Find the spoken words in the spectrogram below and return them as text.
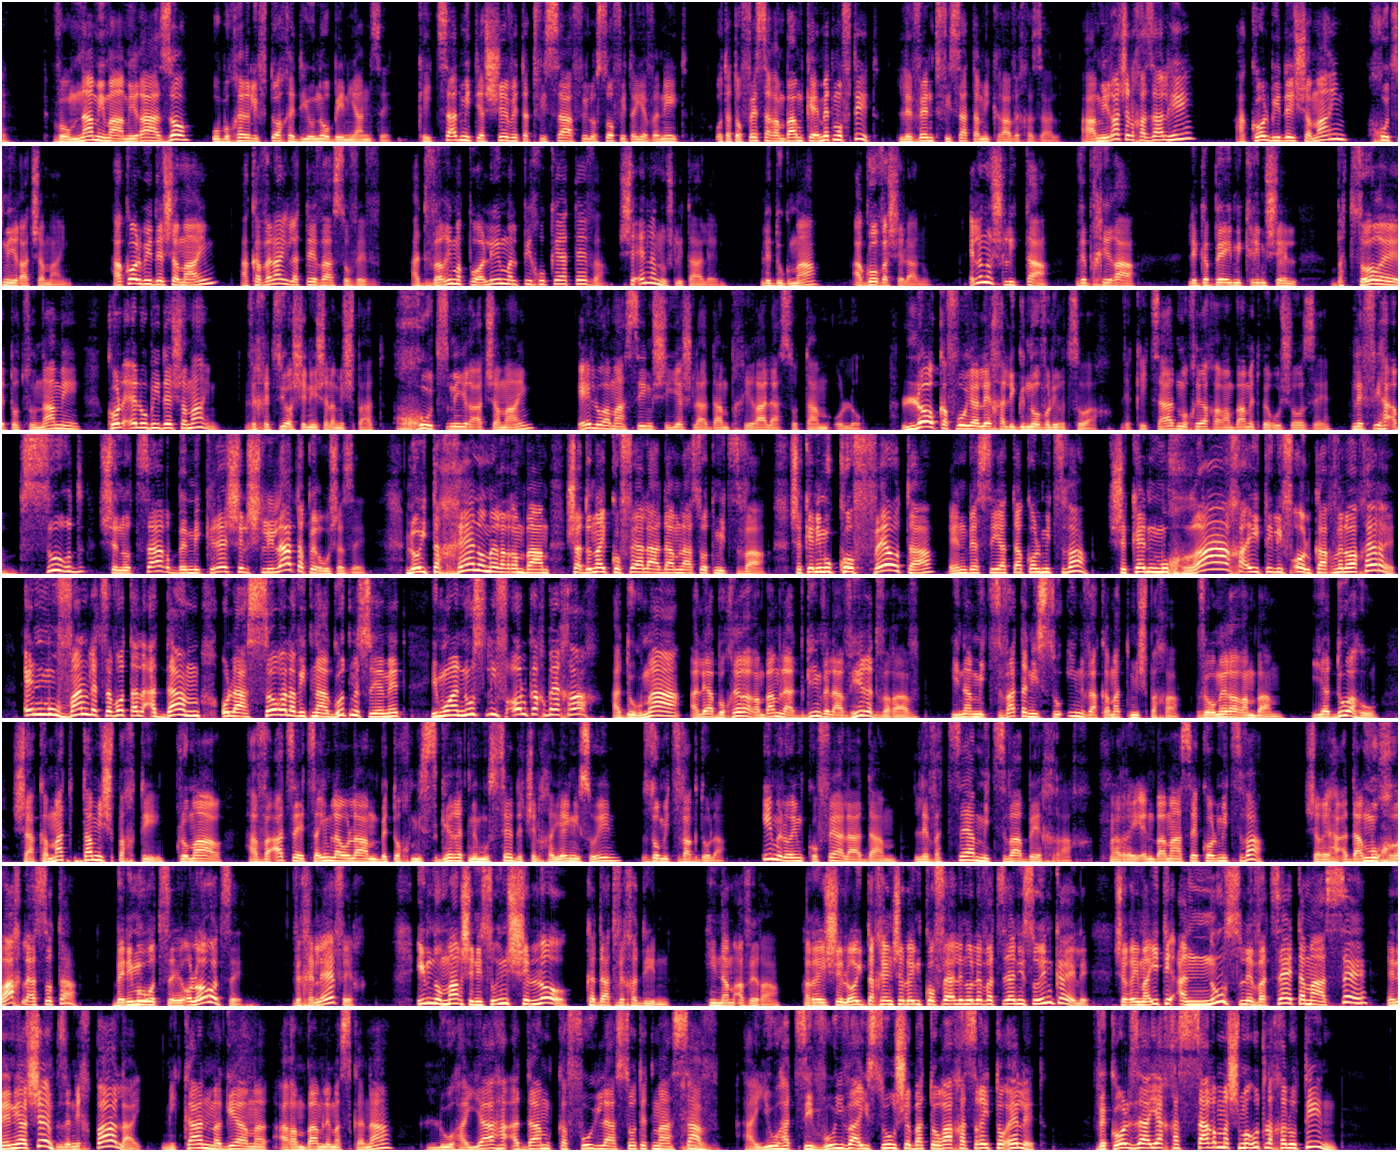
ואומנם עם האמירה הזו, הוא בוחר לפתוח את דיונו בעניין זה. כיצד מתיישבת התפיסה הפילוסופית היוונית, אותה תופס הרמב"ם כאמת מופתית, לבין תפיסת המקרא וחז"ל. האמירה של חז"ל היא, הכל בידי שמיים, חוץ מיראת שמיים. הכל בידי שמיים, הכוונה היא לטבע הסובב. הדברים הפועלים על פי חוקי הטבע, שאין לנו שליטה עליהם. לדוגמה, הגובה שלנו. אין לנו שליטה ובחירה לגבי מקרים של בצורת או צונאמי, כל אלו בידי שמיים. וחציו השני של המשפט, חוץ מיראת שמיים, אלו המעשים שיש לאדם בחירה לעשותם או לא. לא כפוי עליך לגנוב או לרצוח. וכיצד מוכיח הרמב"ם את פירושו זה? לפי האבסורד שנוצר במקרה של שלילת הפירוש הזה. לא ייתכן, אומר הרמב"ם, שאדוני כופה על האדם לעשות מצווה. שכן אם הוא כופה אותה, אין בעשייתה כל מצווה. שכן מוכרח הייתי לפעול כך ולא אחרת. אין מובן לצוות על אדם או לאסור עליו התנהגות מסוימת אם הוא אנוס לפעול כך בהכרח. הדוגמה עליה בוחר הרמב"ם להדגים ולהבהיר את דבריו, הינה מצוות הנישואין והקמת משפחה. ואומר הרמב"ם, ידוע הוא שהקמת תא משפחתי, כלומר, הבאת צאצאים לעולם בתוך מסגרת ממוסדת של חיי נישואין, זו מצווה גדולה. אם אלוהים כופה על האדם לבצע מצווה בהכרח, הרי אין בה מעשה כל מצווה, שהרי האדם מוכרח לעשותה, בין אם הוא רוצה או לא רוצה. וכן להפך, אם נאמר שנישואין שלא כדת וכדין הינם עבירה, הרי שלא ייתכן שאלוהים כופה עלינו לבצע נישואין כאלה. שהרי אם הייתי אנוס לבצע את המעשה, אינני אשם, זה נכפה עליי. מכאן מגיע הרמב"ם למסקנה, לו היה האדם כפוי לעשות את מעשיו, היו הציווי והאיסור שבתורה חסרי תועלת. וכל זה היה חסר משמעות לחלוטין.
